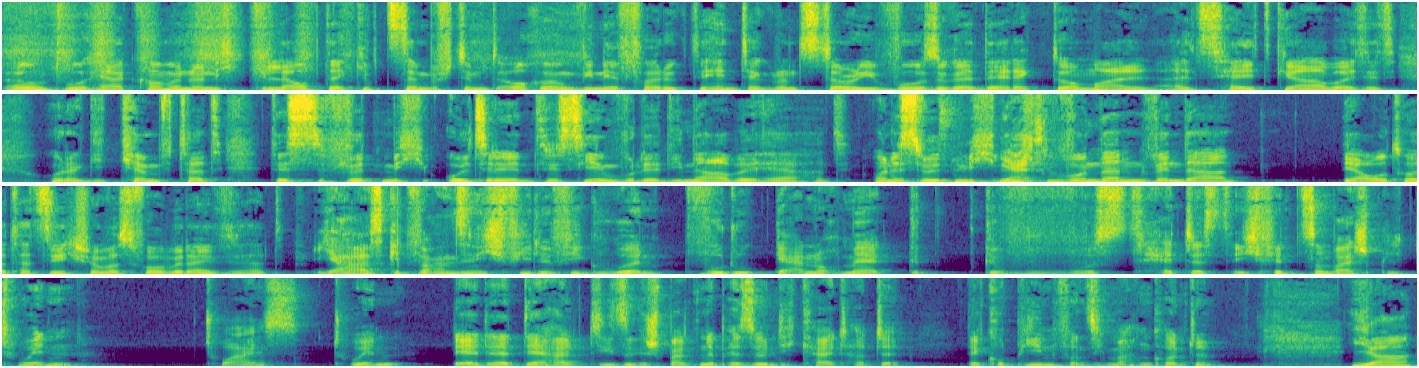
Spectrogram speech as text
irgendwo herkommen. Und ich glaube, da gibt es dann bestimmt auch irgendwie eine verrückte Hintergrundstory, wo sogar der Rektor mal als Held gearbeitet oder gekämpft hat. Das würde mich ultra interessieren, wo der die Narbe her hat. Und es würde mich ja, nicht wundern, wenn da der Autor tatsächlich schon was vorbereitet hat. Ja, es gibt wahnsinnig viele Figuren, wo du gern noch mehr ge gewusst hättest. Ich finde zum Beispiel Twin. Twice? Twin? Der, der, der halt diese gespaltene Persönlichkeit hatte, der Kopien von sich machen konnte. Ja,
